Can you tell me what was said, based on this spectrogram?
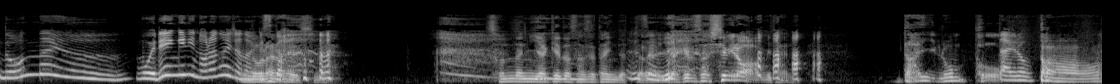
どんなやん。もうレンゲに乗らないじゃないですか。乗らないですね。そんなに火傷させたいんだったら、火傷させてみろみたいな。大論法。大論法ドーン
